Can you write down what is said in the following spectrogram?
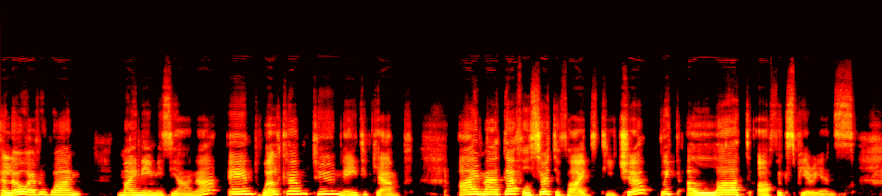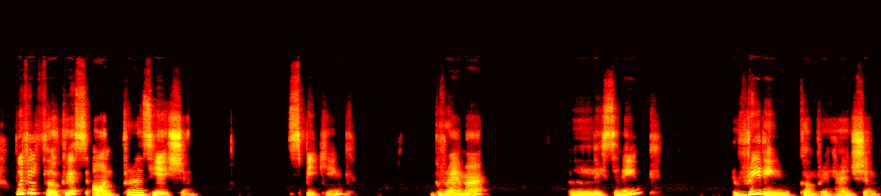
Hello, everyone. My name is Jana, and welcome to Native Camp. I'm a TEFL certified teacher with a lot of experience. We will focus on pronunciation, speaking, grammar, listening, reading comprehension.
